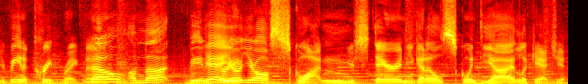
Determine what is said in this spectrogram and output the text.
You're being a creep right now. No, I'm not being. Yeah, a you're, you're all squatting, you're staring, you got a little squinty eye. Look at you.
